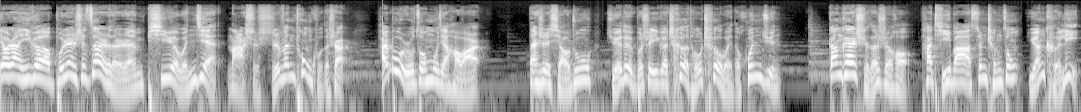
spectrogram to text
要让一个不认识字儿的人批阅文件，那是十分痛苦的事儿，还不如做木匠好玩。但是小猪绝对不是一个彻头彻尾的昏君。刚开始的时候，他提拔孙承宗、袁可立、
